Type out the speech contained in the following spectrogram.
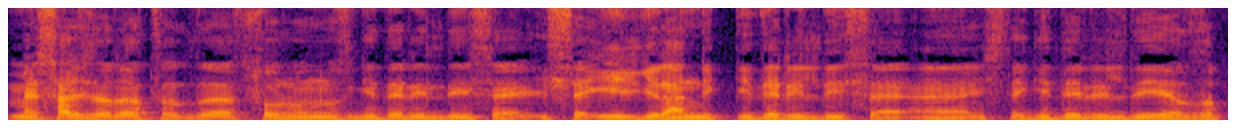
mesajları atıldı. Sorununuz giderildiyse işte ilgilendik giderildiyse ee, işte giderildi yazıp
